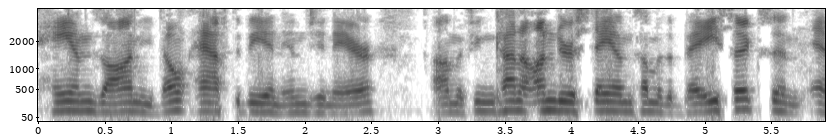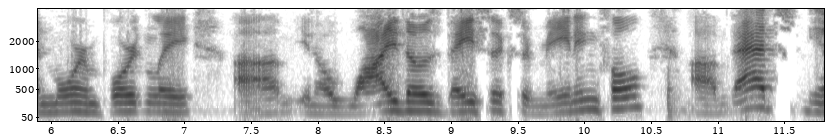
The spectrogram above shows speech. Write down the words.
hands-on you don't have to be an engineer um, if you can kind of understand some of the basics and and more importantly um, you know why those basics are meaningful um, that's Yeah.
